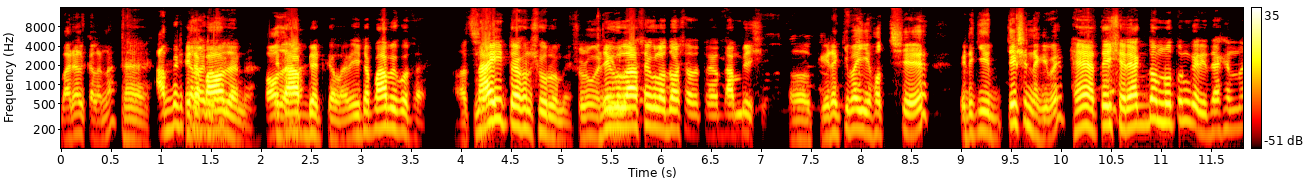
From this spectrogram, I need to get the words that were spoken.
ভাইরাল কালার না? হ্যাঁ। আপডেট এটা পাওয়া যায় না। এটা আপডেট কালার এটা পাবে কোথায়? নাই তো এখন শোরুমে যেগুলো আছে এগুলো দশ হাজার টাকার দাম বেশি। এটা কি ভাই হচ্ছে এটা কি তেইশের নাকি ভাই? হ্যাঁ তেইশের একদম নতুন গাড়ি দেখেন না?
